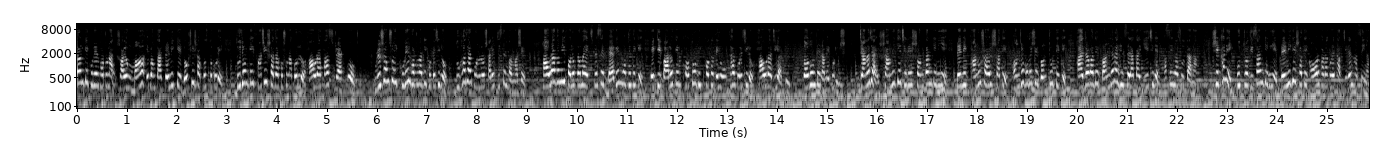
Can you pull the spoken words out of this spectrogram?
সন্তানকে খুনের ঘটনায় স্বয়ং মা এবং তার প্রেমিককে দোষী সাব্যস্ত করে দুজনকেই ফাঁসির সাজা ঘোষণা করল হাওড়া ফার্স্ট ট্র্যাক কোর্ট। নৃশংস এই খুনের ঘটনাটি ঘটেছিল দু সালের ডিসেম্বর মাসে। হাওড়াগামী ফলকনামা এক্সপ্রেসের ব্যাগের মধ্যে থেকে একটি বালকের ক্ষত বিক্ষত দেহ উদ্ধার করেছিল হাওড়া জিআরপি, তদন্তে নামে পুলিশ। জানা যায়, স্বামীকে ছেড়ে সন্তানকে নিয়ে প্রেমিক ভানু সাহের সাথে অন্ধ্রপ্রদেশের গন্টুর থেকে হায়দ্রাবাদের বাঞ্জারা হিলস এলাকায় গিয়েছিলেন হাসিনা সুলতানা। সেখানেই পুত্র জিসানকে নিয়ে প্রেমিকের সাথে ঘর ভাড়া করে থাকছিলেন হাসিনা।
